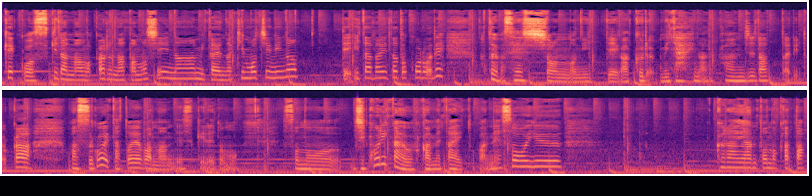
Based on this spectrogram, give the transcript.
結構好きだなわかるな楽しいなみたいな気持ちになっていただいたところで例えばセッションの日程が来るみたいな感じだったりとか、まあ、すごい例えばなんですけれどもその自己理解を深めたいとかねそういうクライアントの方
